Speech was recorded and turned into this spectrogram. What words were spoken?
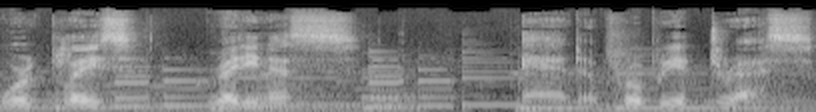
Workplace readiness and appropriate dress.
